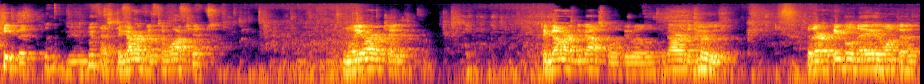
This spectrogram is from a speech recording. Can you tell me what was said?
keep it. Mm-hmm. That's to guard it, to watch it. And we are to to guard the gospel, if you will, guard the truth. So there are people today who want to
